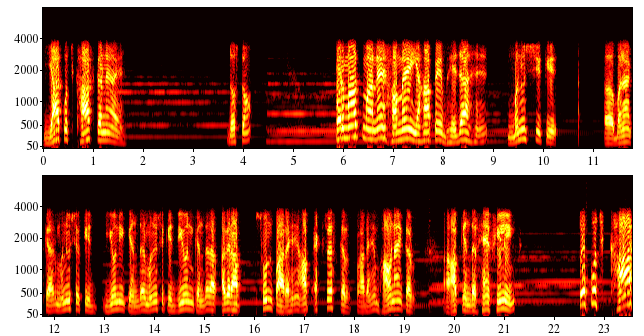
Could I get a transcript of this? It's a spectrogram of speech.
या कुछ खास करने आए दोस्तों, परमात्मा ने हमें यहाँ पे भेजा है मनुष्य के बनाकर, मनुष्य के योनि के अंदर, मनुष्य के जीवन के अंदर। अगर आप सुन पा रहे हैं, आप एक्सप्रेस कर पा रहे हैं, भावनाएँ कर आपके अंदर हैं फीलिंग्स तो कुछ खास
